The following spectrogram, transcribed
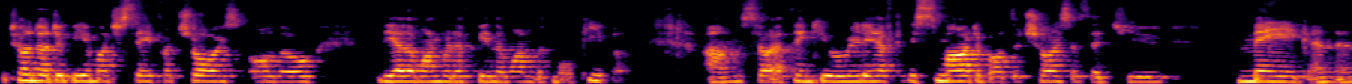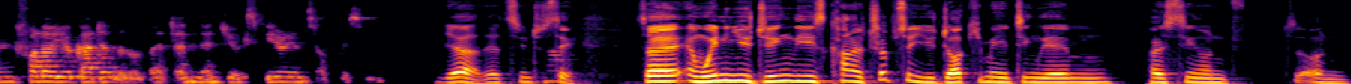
it turned out to be a much safer choice, although the other one would have been the one with more people. Um, so I think you really have to be smart about the choices that you make and then follow your gut a little bit and, and your experience, obviously. Yeah, that's interesting. So, and when you're doing these kind of trips, are you documenting them, posting on on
